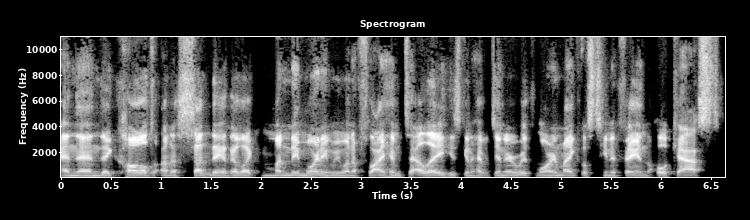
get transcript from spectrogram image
And then they called on a Sunday and they're like, Monday morning, we want to fly him to LA. He's going to have dinner with Lorne Michaels, Tina Fey, and the whole cast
